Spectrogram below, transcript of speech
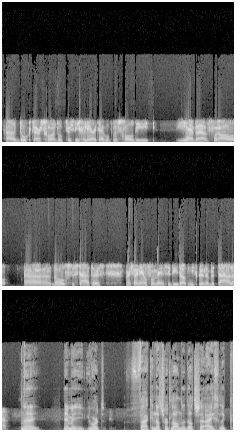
eh, dokters, gewoon dokters die geleerd hebben op een school, die, die hebben vooral de hoogste status. Maar er zijn heel veel mensen die dat niet kunnen betalen. Nee. Nee, maar je hoort vaak in dat soort landen dat ze eigenlijk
